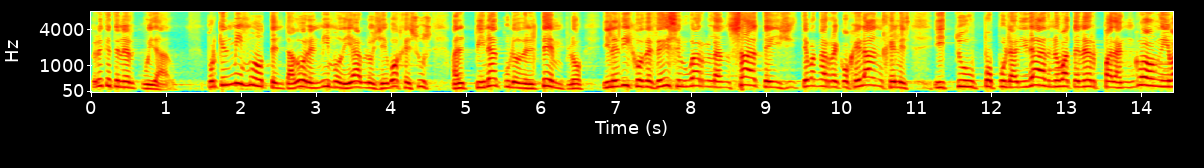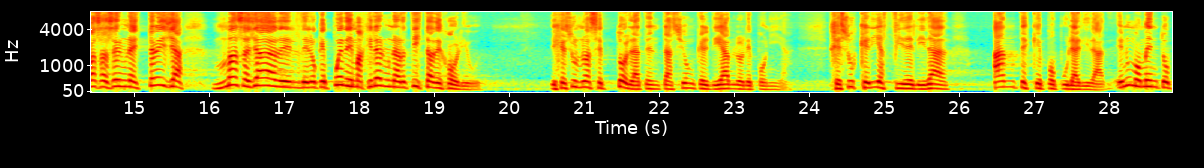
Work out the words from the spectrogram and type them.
Pero hay que tener cuidado, porque el mismo tentador, el mismo diablo llevó a Jesús al pináculo del templo y le dijo, desde ese lugar lanzate y te van a recoger ángeles y tu popularidad no va a tener parangón y vas a ser una estrella más allá de, de lo que puede imaginar un artista de Hollywood. Y Jesús no aceptó la tentación que el diablo le ponía. Jesús quería fidelidad antes que popularidad. En un momento,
